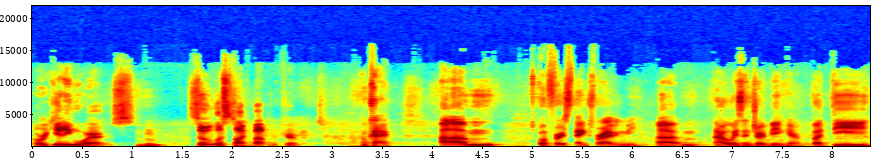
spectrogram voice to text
Or getting worse. Mm-hmm. So let's talk about procurement. Okay. Um, well, first, thanks for having me. Um, I always enjoy being here. But the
